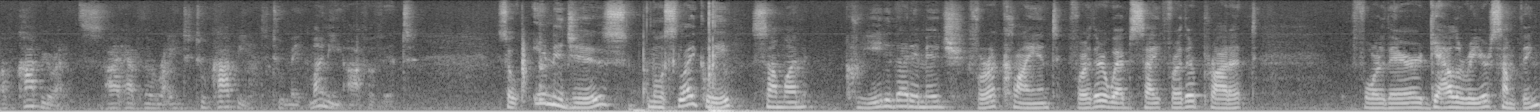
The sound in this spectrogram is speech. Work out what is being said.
of copyrights. I have the right to copy it, to make money off of it. So images, most likely someone created that image for a client, for their website, for their product, for their gallery or something,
